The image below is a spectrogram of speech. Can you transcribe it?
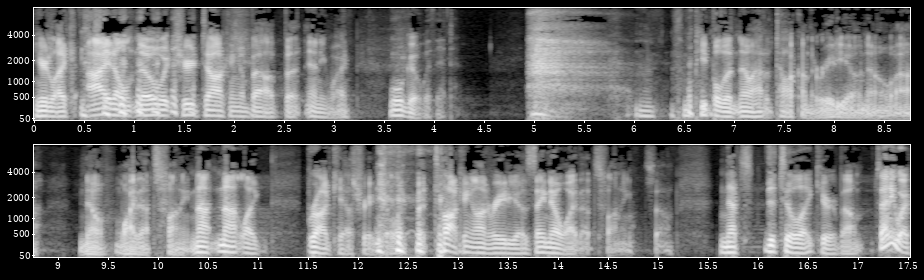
You're like, I don't know what you're talking about, but anyway. We'll go with it. people that know how to talk on the radio know uh, know why that's funny. Not not like broadcast radio, like, but talking on radios, they know why that's funny. So and that's the till I care about. So anyway,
